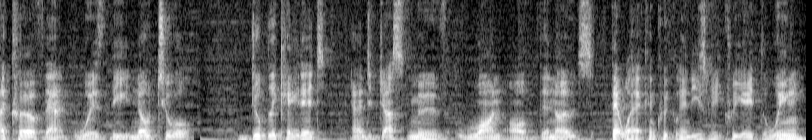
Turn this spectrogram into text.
I curve that with the node tool, duplicate it and just move one of the nodes. That way I can quickly and easily create the wing.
